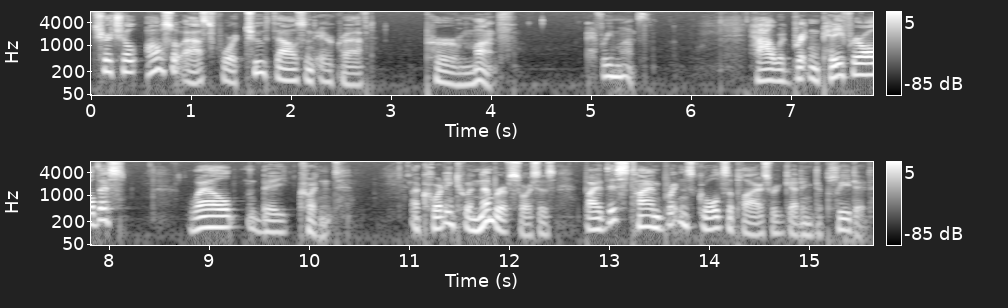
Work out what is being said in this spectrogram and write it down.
Churchill also asked for 2,000 aircraft per month. Every month. How would Britain pay for all this? Well, they couldn't. According to a number of sources, by this time Britain's gold supplies were getting depleted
